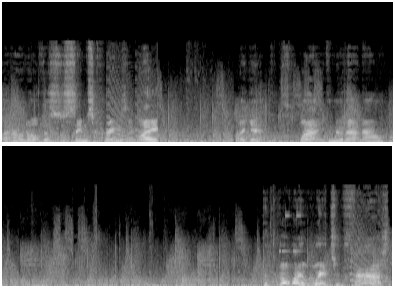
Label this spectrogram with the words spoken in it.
I don't know, this just seems crazy. Like... Like, yeah... What? You can do that now? It go by way too fast!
